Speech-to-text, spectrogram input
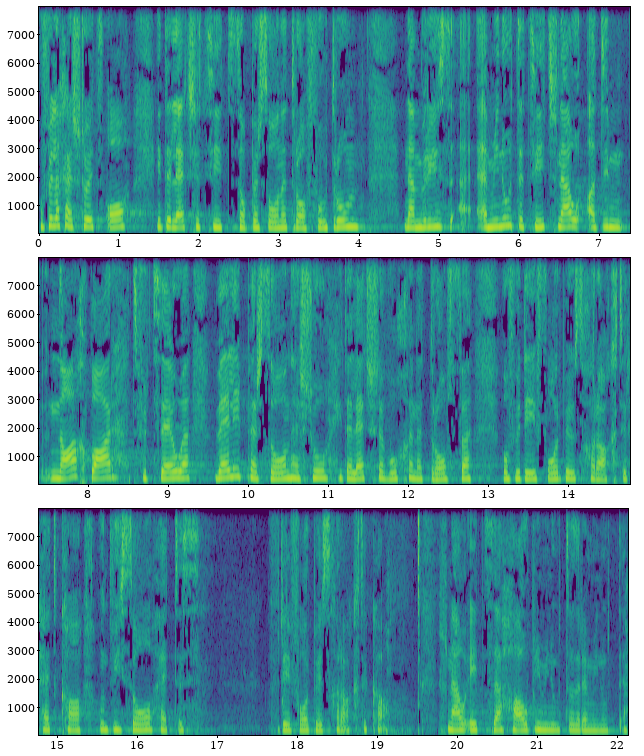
Und vielleicht hast du jetzt auch in der letzten Zeit so Personen getroffen. Und darum nehmen wir uns eine Minute Zeit, schnell an deinem Nachbar zu erzählen, welche Person hast du in den letzten Wochen getroffen, die für dich Vorbildscharakter hatte und wieso hat es für dich Vorbildscharakter gehabt. Schnell jetzt eine halbe Minute oder eine Minute.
